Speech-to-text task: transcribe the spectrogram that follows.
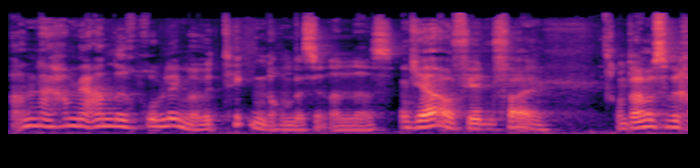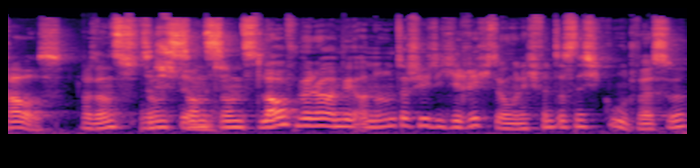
da haben wir andere Probleme. Wir ticken noch ein bisschen anders. Ja, auf jeden Fall. Und da müssen wir raus. Weil sonst, sonst, sonst, sonst laufen wir da irgendwie in unterschiedliche Richtungen. Und ich finde das nicht gut, weißt du?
